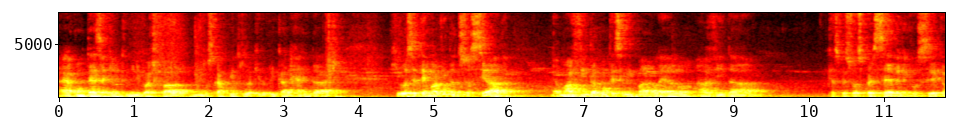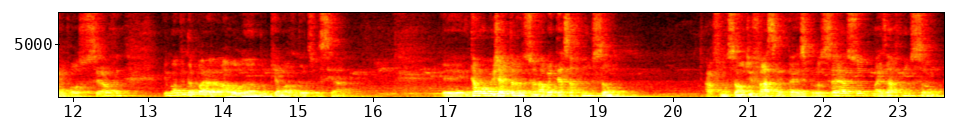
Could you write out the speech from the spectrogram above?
aí acontece aquilo que o Winnicott fala num dos capítulos aqui do Brincar em Realidade que você tem uma vida dissociada. É uma vida acontecendo em paralelo à vida que as pessoas percebem em você que é um falso self e uma vida paralela rolando que é uma vida dissociada. É, então o objeto transicional vai ter essa função. A função de facilitar esse processo mas a função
